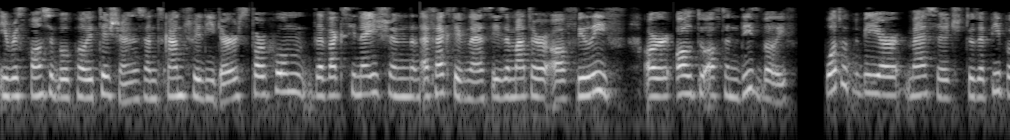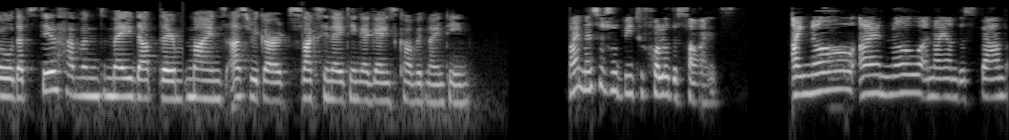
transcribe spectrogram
irresponsible politicians and country leaders for whom the vaccination effectiveness is a matter of belief or all too often disbelief. What would be your message to the people that still haven't made up their minds as regards vaccinating against COVID-19? My message would be to follow the science. I know, I know, and I understand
